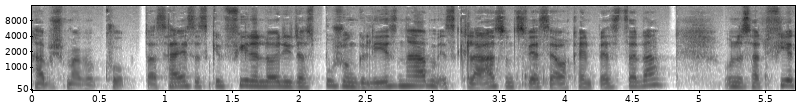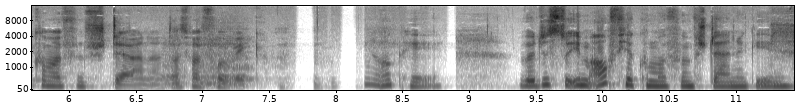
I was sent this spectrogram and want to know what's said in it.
habe ich mal geguckt. Das heißt, es gibt viele Leute, die das Buch schon gelesen haben, ist klar, sonst wäre es ja auch kein Bestseller. Und es hat 4,5 Sterne. Das war vorweg. Okay. Würdest du ihm auch 4,5 Sterne geben?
